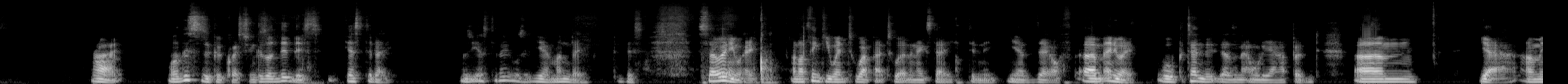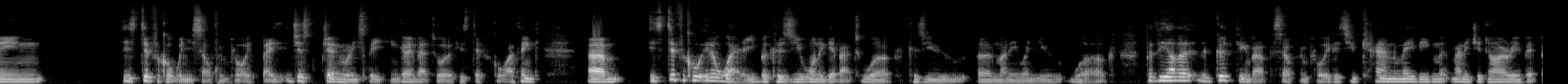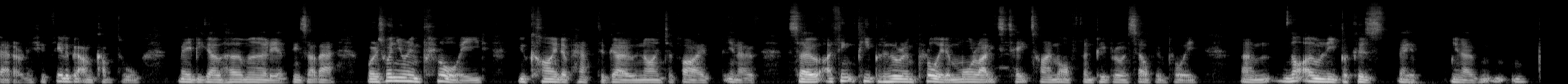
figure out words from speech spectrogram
right. Well, this is a good question because I did this yesterday. Was it yesterday? Was it? Yeah, Monday. Did this. So anyway, and I think he went to work back to work the next day, didn't he? He had a day off. Um, anyway, we'll pretend it doesn't already happened. Um, yeah, I mean, it's difficult when you're self-employed. but Just generally speaking, going back to work is difficult. I think um, it's difficult in a way because you want to get back to work because you earn money when you work. But the other the good thing about self-employed is you can maybe manage your diary a bit better. And if you feel a bit uncomfortable maybe go home early and things like that. Whereas when you're employed you kind of have to go nine to five you know. So i think people who are employed are more likely to take time off than people who are self-employed um, not only because they you know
